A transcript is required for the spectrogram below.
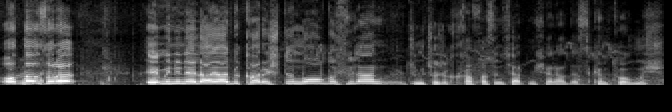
Ondan sonra Emin'in eli ayağı bir karıştı. Ne oldu filan. Çünkü çocuk kafasını çarpmış herhalde. Sıkıntı olmuş.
